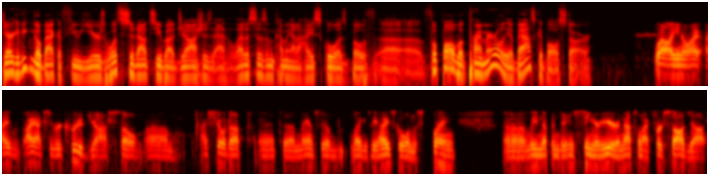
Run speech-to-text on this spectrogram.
Derek, if you can go back a few years, what stood out to you about Josh's athleticism coming out of high school as both uh, football but primarily a basketball star? Well, you know, I I, I actually recruited Josh, so um, I showed up at uh, Mansfield Legacy High School in the spring, uh, leading up into his senior year, and that's when I first saw Josh.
